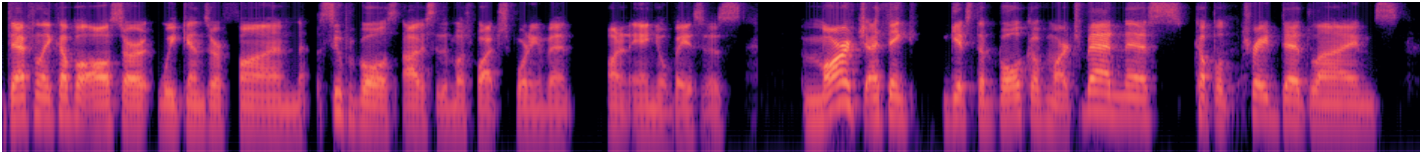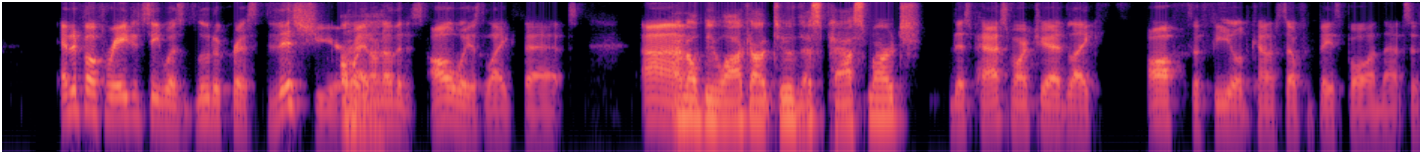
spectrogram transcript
Definitely a couple All Star weekends are fun. Super Bowl is obviously the most watched sporting event on an annual basis. March, I think, gets the bulk of March Madness, couple trade deadlines. NFL free agency was ludicrous this year. Oh, I don't know that it's always like that. Um, MLB lockout too this past March. this past March you had like off the field kind of stuff with baseball and that. So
